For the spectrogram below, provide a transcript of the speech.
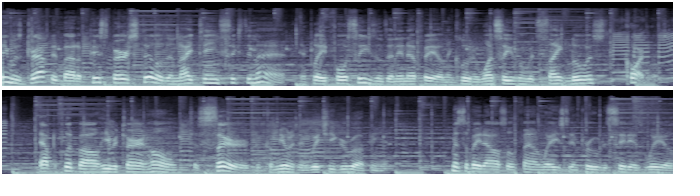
He was drafted by the Pittsburgh Steelers in 1969 and played four seasons in NFL, including one season with St. Louis Cardinals. After football, he returned home to serve the community in which he grew up in. Mr. Beatty also found ways to improve the city as well.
